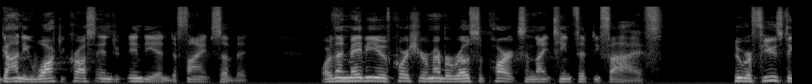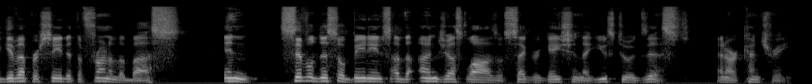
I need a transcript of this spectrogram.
Gandhi walked across India in defiance of it. Or then maybe, you, of course, you remember Rosa Parks in 1955, who refused to give up her seat at the front of the bus in civil disobedience of the unjust laws of segregation that used to exist in our country.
